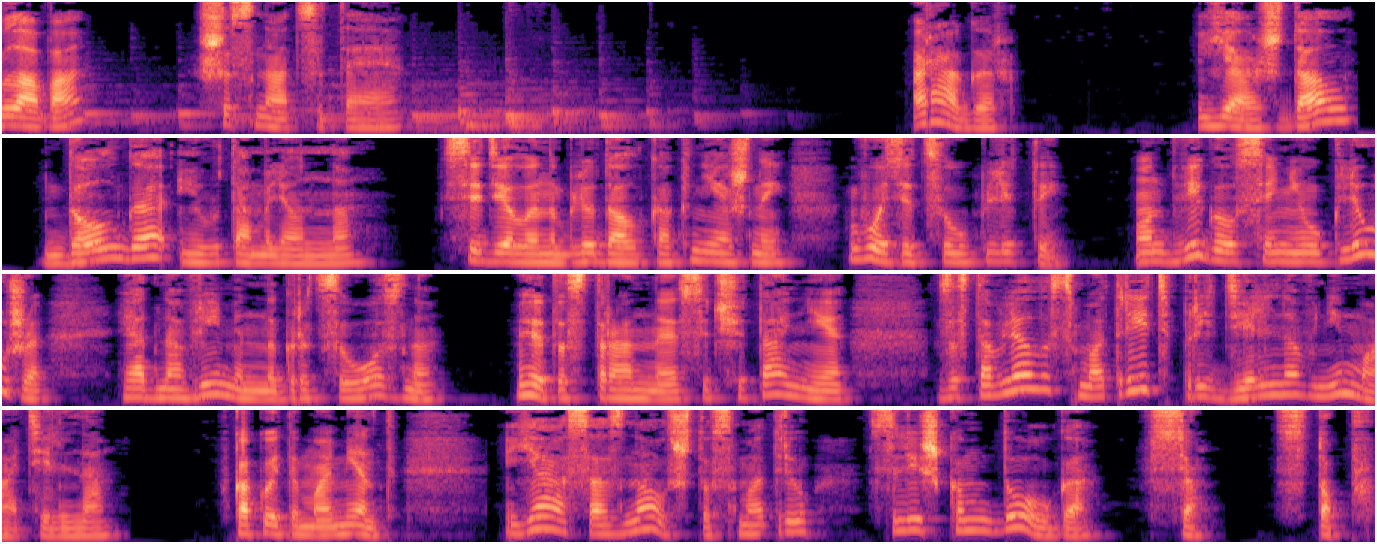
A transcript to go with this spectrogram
Глава 16 Рагор. Я ждал долго и утомленно. Сидел и наблюдал, как нежный возится у плиты. Он двигался неуклюже и одновременно грациозно. Это странное сочетание заставляло смотреть предельно внимательно. В какой-то момент я осознал, что смотрю слишком долго. Все, стоп.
